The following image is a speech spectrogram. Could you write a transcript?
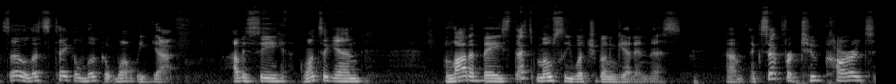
So let's take a look at what we got. Obviously, once again, a lot of base. That's mostly what you're going to get in this. Um, except for two cards,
